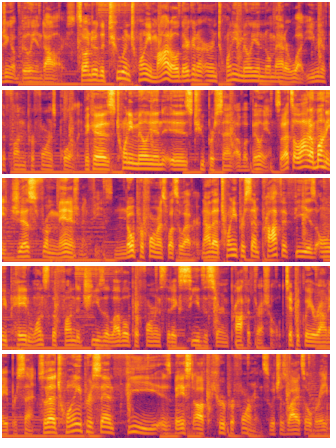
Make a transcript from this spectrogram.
managing a billion dollars. So under the 2 and 20 model, they're going to earn 20 million no matter what, even if the fund performs poorly, because 20 million is 2% of a billion. So that's a lot of money just from management fees. No performance whatsoever. Now that 20% profit fee is only paid once the fund achieves a level of performance that exceeds a certain profit threshold, typically around 8%. So that 20% fee is based off pure performance, which is why it's over 8%.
